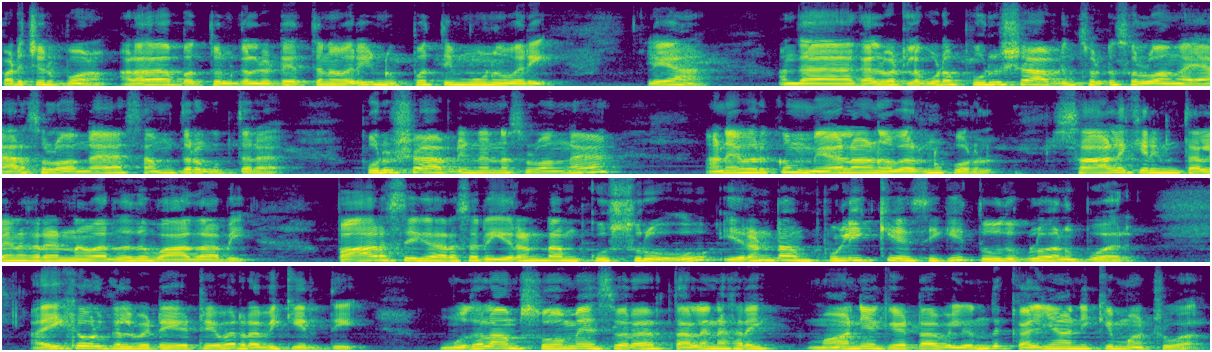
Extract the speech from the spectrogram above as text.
படிச்சிருப்போம். அலகாபாத்தூன் கல்வெட்டு எத்தனை வரி? முப்பத்தி மூணு வரி. இல்லையா? அந்த கல்வெட்டில் கூட புருஷா அப்படின்னு சொல்லிட்டு சொல்லுவாங்க. யாரை சொல்லுவாங்க? சமுத்திரகுப்தரை. புருஷா அப்படின்னு என்ன சொல்லுவாங்க? அனைவருக்கும் மேலானவர்னு பொருள். சாளுக்கியரின் தலைநகர் என்னவாக இருந்தது வாதாபி. பாரசீக அரசர் இரண்டாம் குஸ்ரு இரண்டாம் புலிகேசிக்கு தூதுக்குழு அனுப்புவார். ஐகவுல் கல்வெட்டை ஏற்றியவர் ரவிகீர்த்தி. முதலாம் சோமேஸ்வரர் தலைநகரை மானியகேட்டாவிலிருந்து கல்யாணிக்கு மாற்றுவார்.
